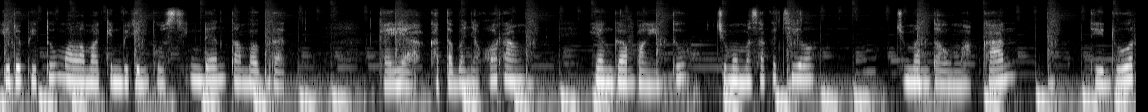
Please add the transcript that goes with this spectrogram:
hidup itu malah makin bikin pusing dan tambah berat. Kayak kata banyak orang, yang gampang itu cuma masa kecil. Cuman tahu makan, tidur,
